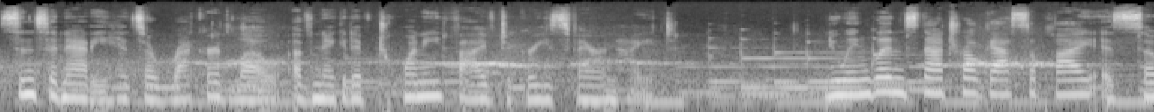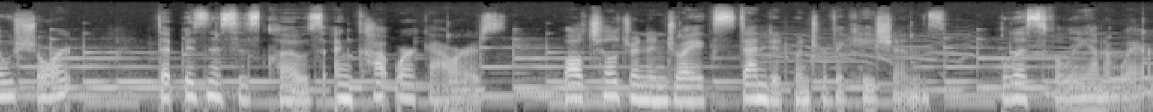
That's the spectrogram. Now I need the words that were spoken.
Cincinnati hits a record low of negative 25 degrees Fahrenheit. New England's natural gas supply is so short that businesses close and cut work hours, while children enjoy extended winter vacations, blissfully unaware.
